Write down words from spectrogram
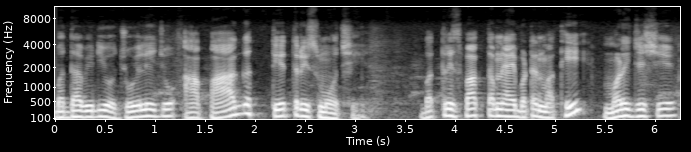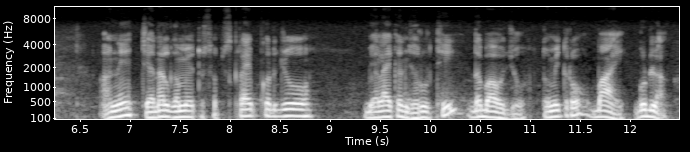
બધા વીડિયો જોઈ લેજો. આ ભાગ તેત્રીસમો છે. બત્રીસ ભાગ તમને આ બટનમાંથી મળી જશે. અને ચેનલ ગમે તો સબસ્ક્રાઈબ કરજો. બેલાઇકન જરૂરથી દબાવજો. તો મિત્રો બાય ગુડ લક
